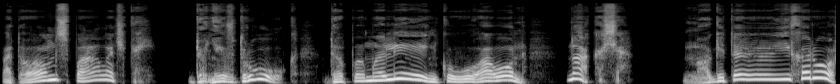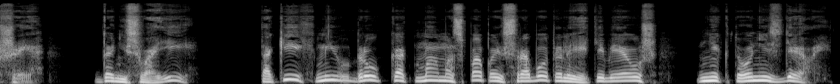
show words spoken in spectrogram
потом с палочкой. Да не вдруг, да помаленьку, а он накося. Ноги-то и хорошие, да не свои. Таких, мил друг, как мама с папой сработали, тебе уж никто не сделает.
